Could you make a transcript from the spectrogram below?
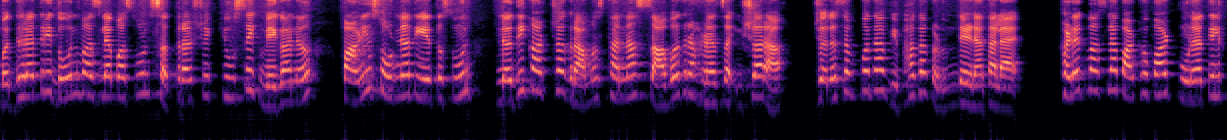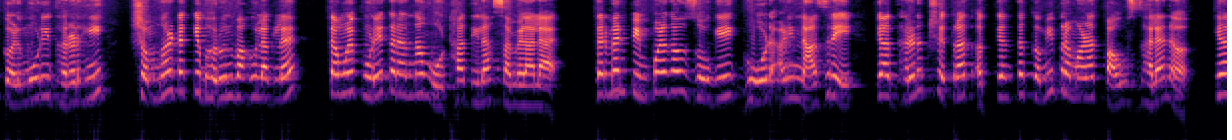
मध्यरात्री दोन वाजल्यापासून सतराशे क्युसेक वेगानं पाणी सोडण्यात येत असून नदीकाठच्या ग्रामस्थांना सावध राहण्याचा इशारा जलसंपदा विभागाकडून देण्यात आलाय. खडकवासला पाठोपाठ पुण्यातील कळमोडी धरणही शंभर टक्के भरून वाहू लागलंय. त्यामुळे पुणेकरांना मोठा दिलासा मिळालाय. दरम्यान पिंपळगाव जोगे घोड आणि नाझरे या धरण क्षेत्रात अत्यंत कमी प्रमाणात पाऊस झाल्यानं या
